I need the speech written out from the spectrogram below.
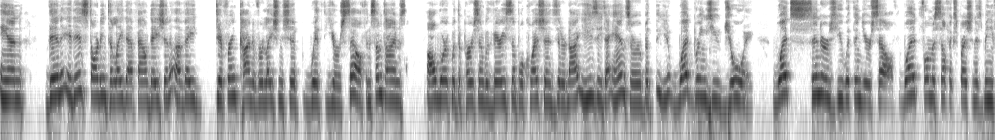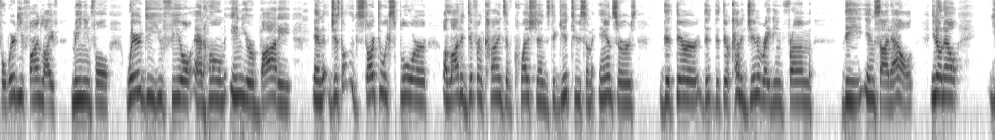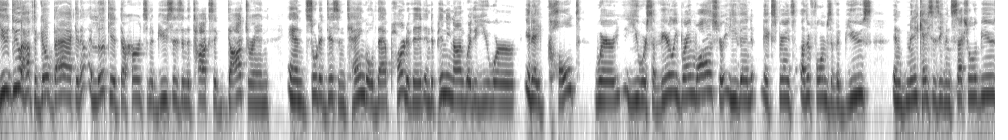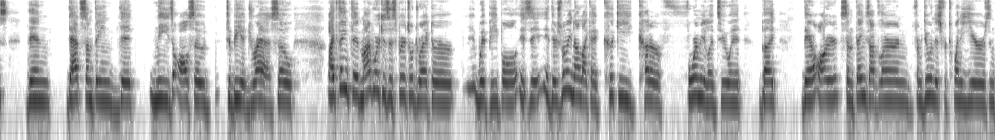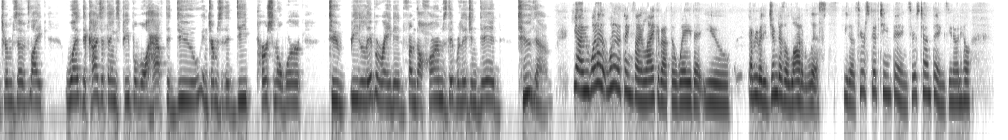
And then it is starting to lay that foundation of a different kind of relationship with yourself. And sometimes I'll work with the person with very simple questions that are not easy to answer, but you know, what brings you joy? What centers you within yourself? What form of self expression is meaningful? Where do you find life meaningful? where do you feel at home in your body and just start to explore a lot of different kinds of questions to get to some answers that they're that, that they're kind of generating from the inside out you know now you do have to go back and uh, look at the hurts and abuses and the toxic doctrine and sort of disentangle that part of it and depending on whether you were in a cult where you were severely brainwashed or even experienced other forms of abuse, in many cases, even sexual abuse, then that's something that needs also to be addressed. So I think that my work as a spiritual director with people is it, it, there's really not like a cookie cutter formula to it, but there are some things I've learned from doing this for 20 years in terms of like what the kinds of things people will have to do in terms of the deep personal work to be liberated from the harms that religion did to them. Yeah, I mean, one of, one of the things I like about the way that you, everybody, Jim does a lot of lists. He does, here's 15 things, here's 10 things, you know, and he'll,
